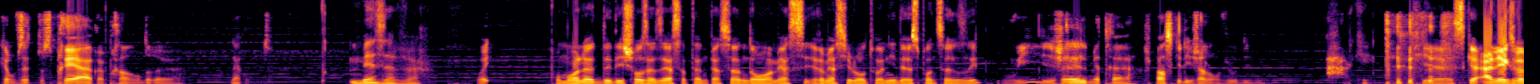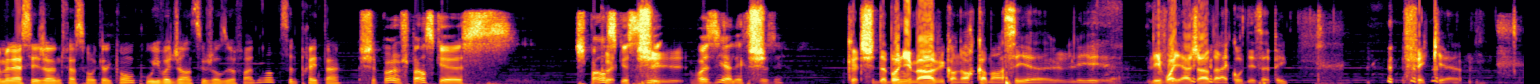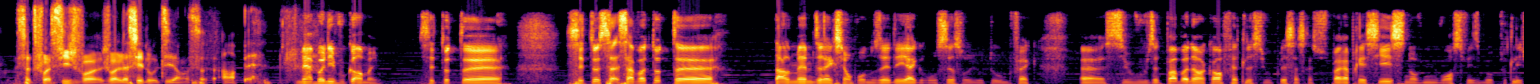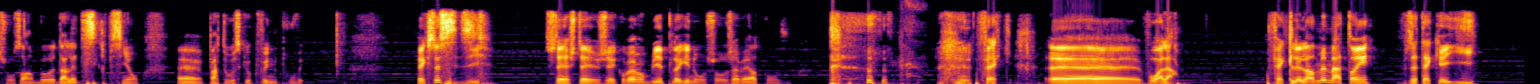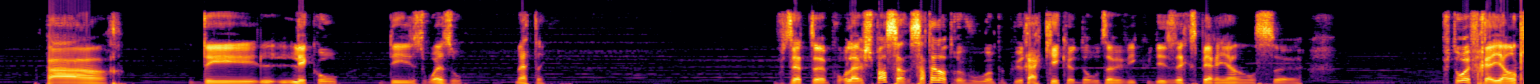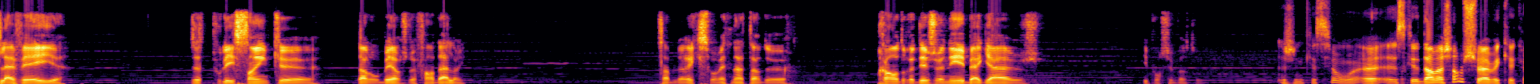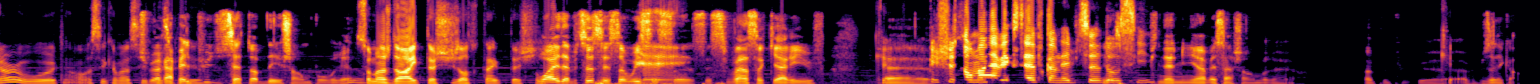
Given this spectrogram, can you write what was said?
quand vous êtes tous prêts à reprendre euh, la route. Mais avant. Oui. Pour moi, on a de- des choses à dire à certaines personnes, dont remercier, remercier Roll20 de sponsoriser. Oui, j'allais le mettre à... Je pense que les gens l'ont vu au début. Ah, ok. Puis, euh, est-ce que Alex va menacer les gens d'une façon quelconque ou il va être gentil aujourd'hui à faire? Non, c'est le printemps. Je sais pas, je pense que... si- Je pense que si... Vas-y Alex, je- vas-y. Écoute, je suis de bonne humeur vu qu'on a recommencé euh, les, les voyageurs de la côte des épées. Fait que euh, cette fois-ci, je vais, je vais laisser l'audience en paix. Mais abonnez-vous quand même. C'est tout... euh, C'est tout... Ça, ça va tout euh, dans la même direction pour nous aider à grossir sur YouTube. Fait que euh, si vous n'êtes pas abonné encore, faites-le s'il vous plaît, ça serait super apprécié. Sinon, venez nous voir sur Facebook, toutes les choses en bas, dans la description, euh, partout où est-ce que vous pouvez nous trouver. Fait que ceci dit, j'ai complètement oublié de plugger nos choses, j'avais hâte qu'on joue. fait que, euh, voilà. Fait que le lendemain matin, vous êtes accueillis par des l'écho des oiseaux matin. Vous êtes euh, pour la, je pense cer- certains d'entre vous un peu plus raqués que d'autres, avez vécu des expériences euh, plutôt effrayantes la veille. Vous êtes tous les cinq euh, dans l'auberge de Fandalin. Il semblerait qu'il soit maintenant temps de prendre déjeuner et bagages et poursuivre votre route. J'ai une question. ouais. Euh, Est-ce que dans ma chambre, je suis avec quelqu'un ou c'est comment c'est Je me rappelle plus du setup des chambres pour vrai. là. Sûrement, je dors avec Toshi, genre tout le temps avec Toshi. Ouais, d'habitude c'est ça, oui, c'est ça. C'est souvent ça qui arrive. Ok. Euh, Puis je suis sûrement avec Steph comme d'habitude yes. aussi. Puis Nalminia avait sa chambre euh, un peu plus euh, Ok. un peu plus à l'écart.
